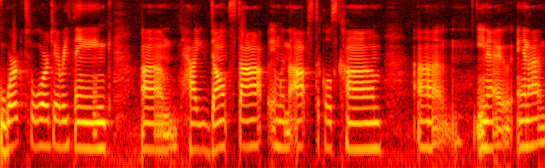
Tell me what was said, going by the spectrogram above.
work towards everything, um, how you don't stop, and when the obstacles come, um, you know, and I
